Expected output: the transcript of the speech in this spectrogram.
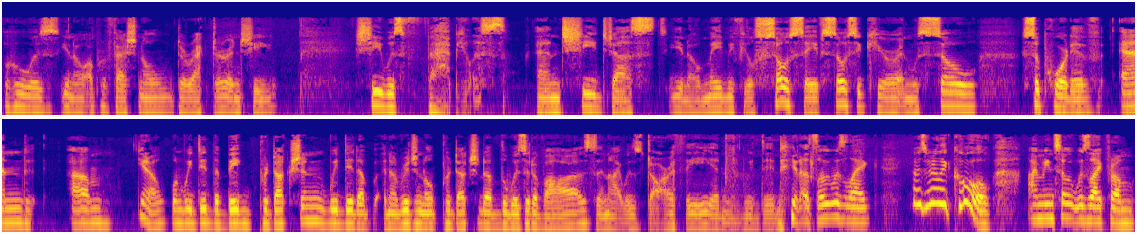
who was, you know, a professional director, and she she was fabulous. And she just, you know, made me feel so safe, so secure, and was so supportive. And, um, you know, when we did the big production, we did a, an original production of The Wizard of Oz, and I was Dorothy, and we did, you know, so it was like, it was really cool. I mean, so it was like from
